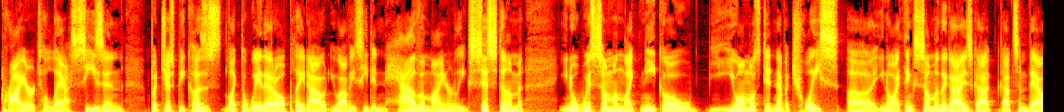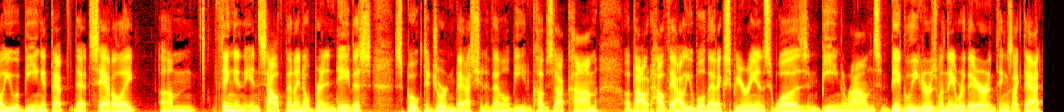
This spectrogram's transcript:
prior to last season but just because like the way that all played out you obviously didn't have a minor league system. You know with someone like Nico you almost didn't have a choice. Uh, you know I think some of the guys got got some value of being at that that satellite um, thing in, in South Bend. I know Brennen Davis spoke to Jordan Bastian of MLB and Cubs.com about how valuable that experience was and being around some big leaguers when they were there and things like that.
